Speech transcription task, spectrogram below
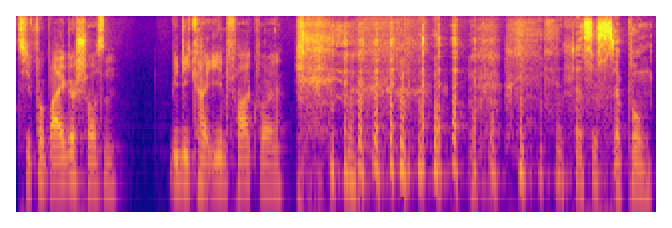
sie vorbeigeschossen. Wie die KI in Far Cry. Das ist der Punkt.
